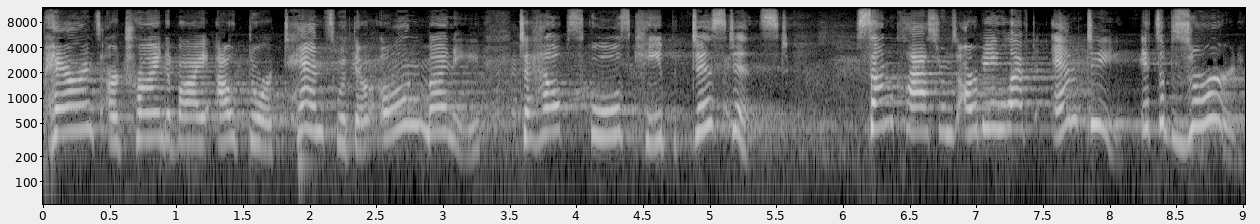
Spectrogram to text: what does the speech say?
Parents are trying to buy outdoor tents with their own money to help schools keep distanced. Some classrooms are being left empty. It's absurd.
